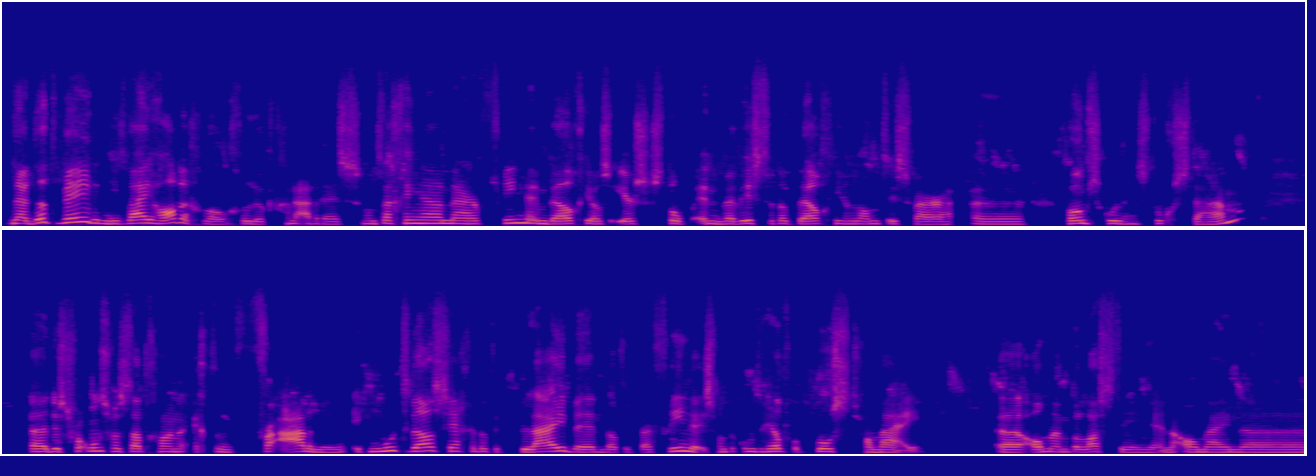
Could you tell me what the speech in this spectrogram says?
Nou, dat weet ik niet. Wij hadden gewoon gelukkig een adres. Want wij gingen naar vrienden in België als eerste stop. En we wisten dat België een land is waar eh, homeschooling is toegestaan. Eh, dus voor ons was dat gewoon echt een verademing. Ik moet wel zeggen dat ik blij ben dat het bij vrienden is. Want er komt heel veel post van mij. Eh, al mijn belasting en al mijn eh,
